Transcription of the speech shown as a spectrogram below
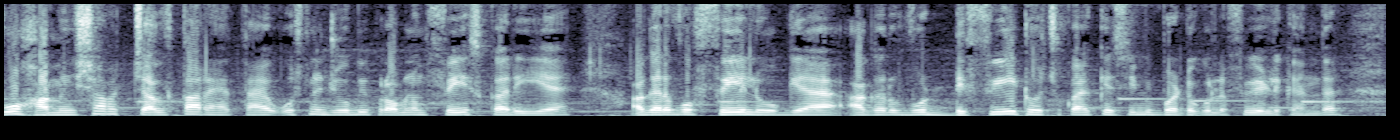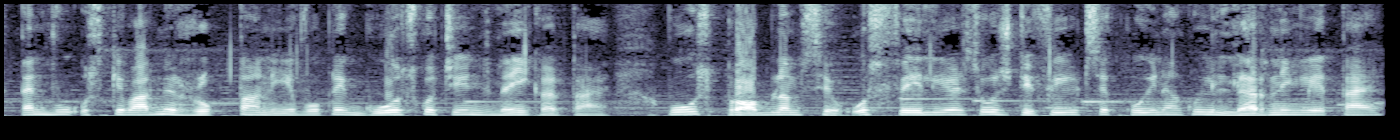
वो हमेशा चलता रहता है। उसने जो भी प्रॉब्लम फेस करी है, अगर वो फेल हो गया है, अगर वो डिफीट हो चुका है किसी भी पर्टिकुलर फ़ील्ड के अंदर देन वो उसके बाद में रुकता नहीं है। वो अपने गोल्स को चेंज नहीं करता है। वो उस प्रॉब्लम से, उस फेलियर से, उस डिफीट से कोई ना कोई लर्निंग लेता है।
